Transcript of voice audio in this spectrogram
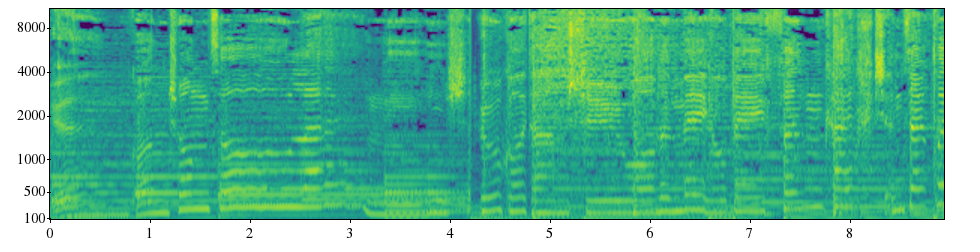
远光中走来你身。如果当时我们没有被分开，现在会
